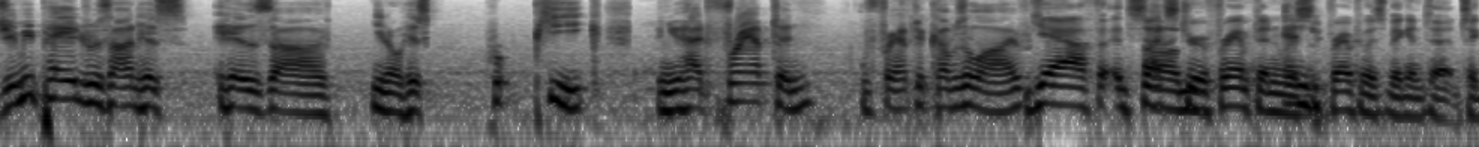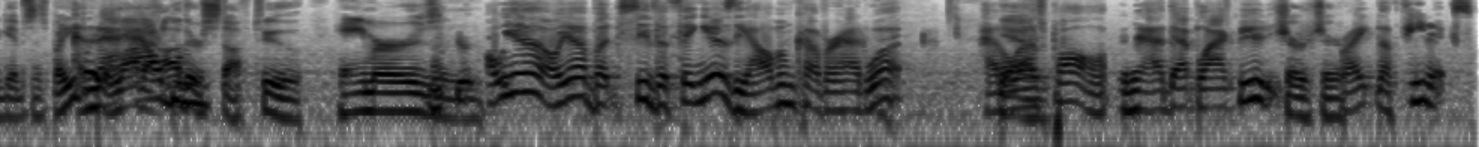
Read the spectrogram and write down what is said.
Jimmy Page was on his his uh you know his peak, and you had Frampton. Frampton comes alive. Yeah, it's, that's Um, true. Frampton was and- Frampton was big into to Gibson's, but he did a lot of other stuff too. Hamers and Oh yeah, oh yeah. But see, the thing is, the album cover had what? Had Yeah. a Les Paul, and it had that Black Beauty. Sure, sure. Right, the Phoenix,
